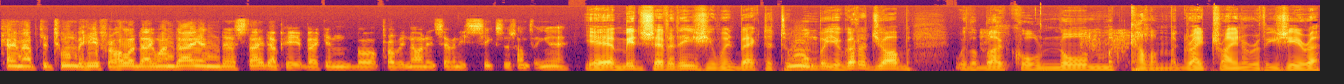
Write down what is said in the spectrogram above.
came up to Toowoomba here for a holiday one day and uh, stayed up here back in well, probably 1976 or something. Yeah. Yeah, mid 70s, you went back to Toowoomba. You got a job with a bloke called Norm McCullum, a great trainer of his era.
